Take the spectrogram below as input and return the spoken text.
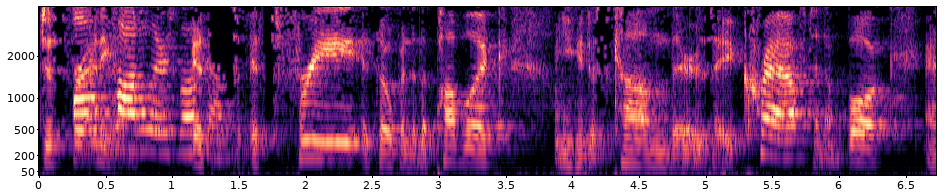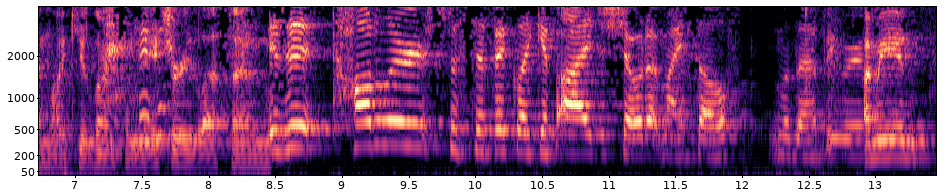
just for all anyone. toddlers welcome? It's it's free. It's open to the public. You can just come. There's a craft and a book, and like you learn some naturey lessons. Is it toddler specific? Like if I just showed up myself, would that be weird? I mean,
